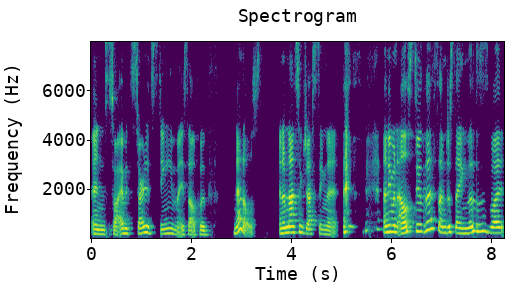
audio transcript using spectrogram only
and so I would started stinging myself with nettles and I'm not suggesting that anyone else do this I'm just saying this is what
